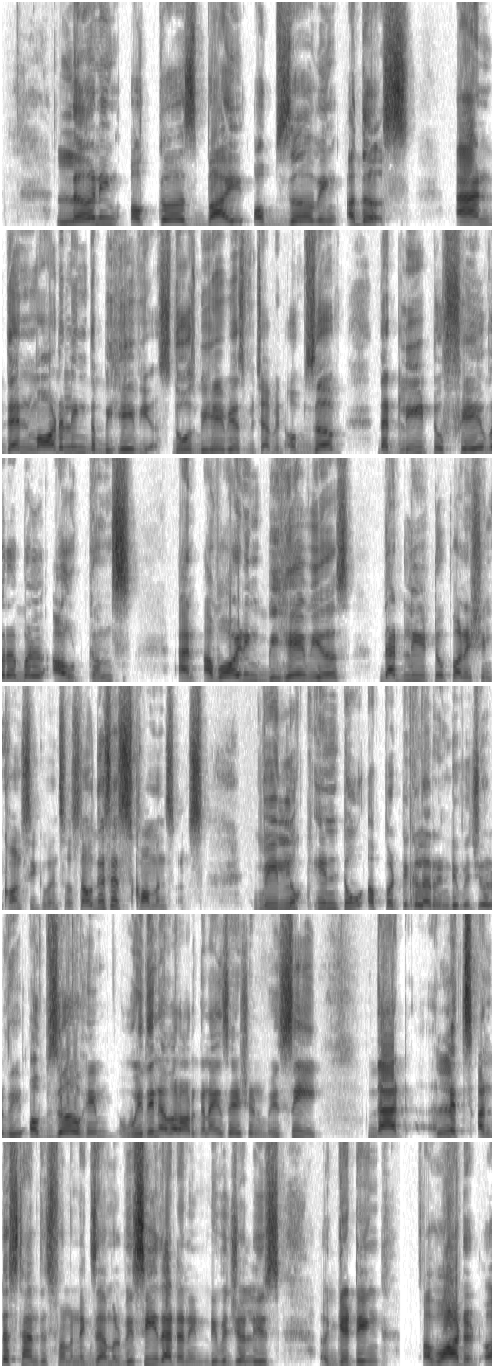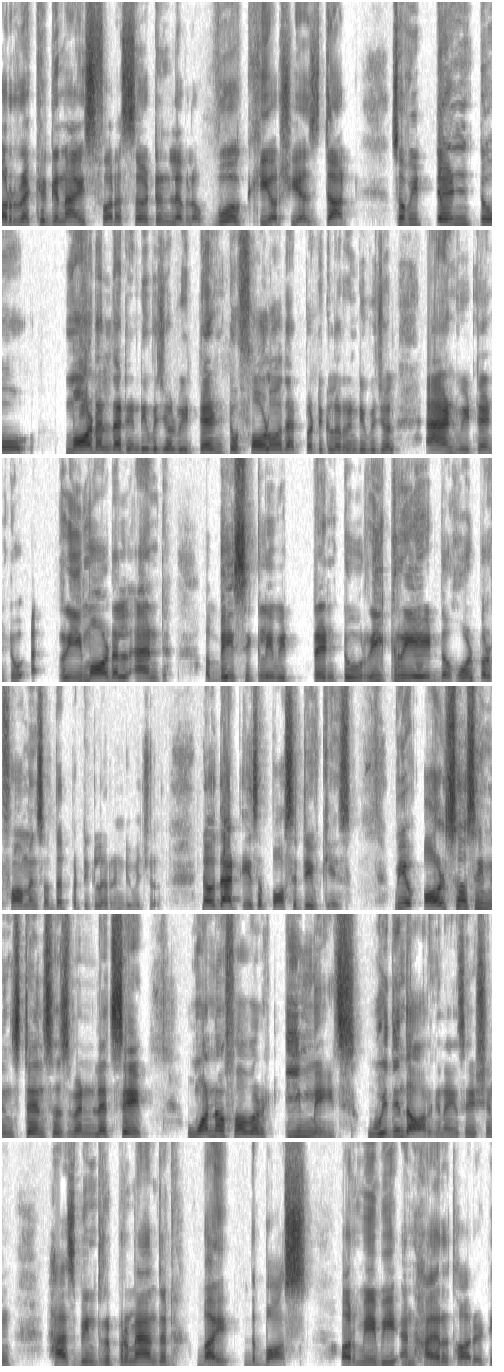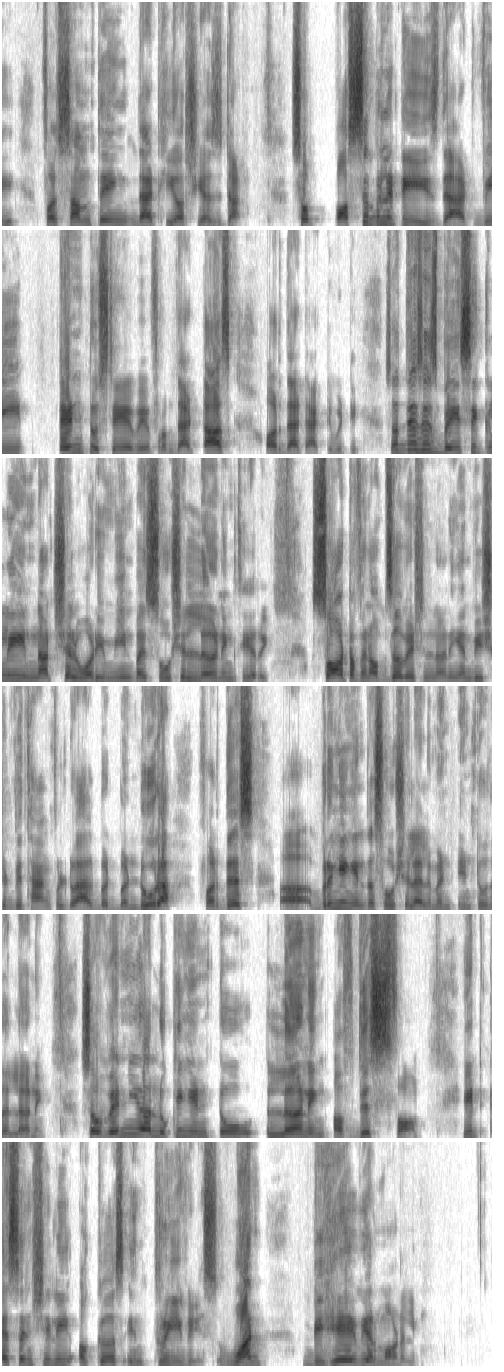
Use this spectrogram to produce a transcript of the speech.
learning occurs by observing others and then modeling the behaviors, those behaviors which have been observed that lead to favorable outcomes and avoiding behaviors that lead to punishing consequences. Now, this is common sense. We look into a particular individual, we observe him within our organization, we see that, let's understand this from an example. We see that an individual is uh, getting awarded or recognized for a certain level of work he or she has done. So, we tend to model that individual, we tend to follow that particular individual and we tend to remodel and uh, basically we tend to recreate the whole performance of that particular individual. Now that is a positive case. We have also seen instances when let's say one of our teammates within the organization has been reprimanded by the boss or maybe an higher authority for something that he or she has done. So possibility is that we tend to stay away from that task or that activity. So this is basically in nutshell what do you mean by social learning theory. Sort of an observation learning and we should be thankful to Albert Bandura for this uh, bringing in the social element into the learning. So when you are looking into learning of this form, it essentially occurs in three ways. One, behavior modeling.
